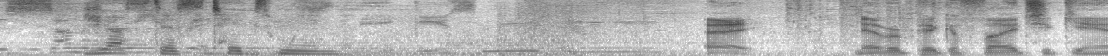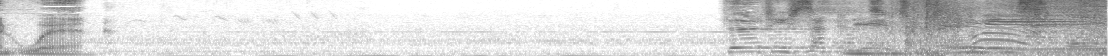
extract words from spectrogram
Justice takes wing. Hey, never pick a fight you can't win. 30 seconds until minions spawn.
